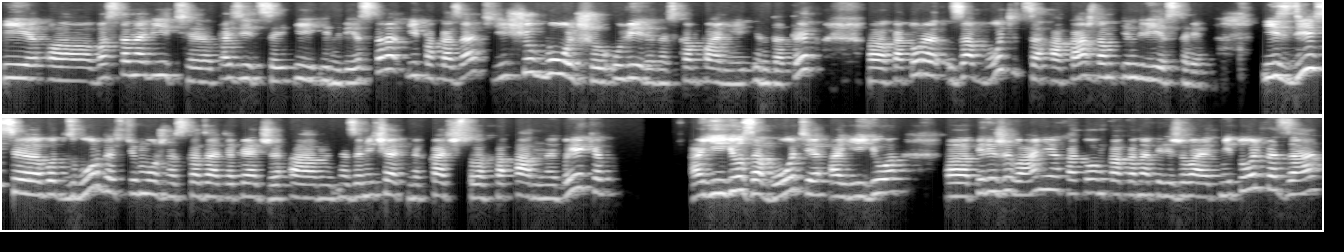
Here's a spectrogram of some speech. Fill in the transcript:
и э, восстановить э, позиции и инвестора, и показать еще большую уверенность компании Индотек, э, которая заботится о каждом инвесторе. И здесь э, вот с гордостью можно сказать, опять же, о замечательных качествах Анны Бекер, о ее заботе, о ее э, переживаниях, о том, как она переживает не только за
